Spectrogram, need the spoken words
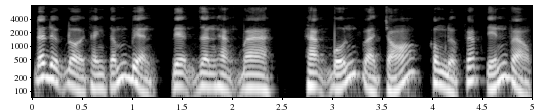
đã được đổi thành tấm biển tiện dân hạng 3, hạng 4 và chó không được phép tiến vào.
